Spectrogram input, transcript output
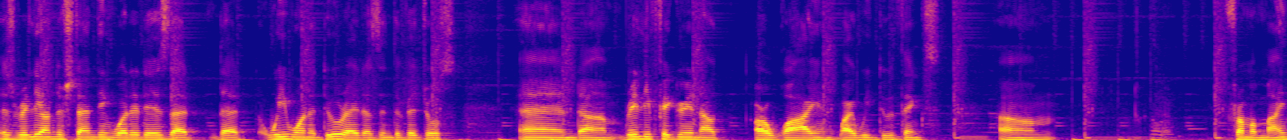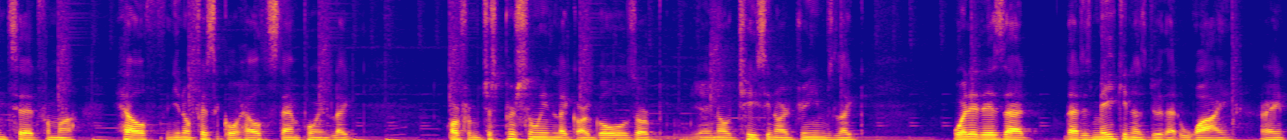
is really understanding what it is that that we want to do right as individuals and um, really figuring out our why and why we do things um, from a mindset from a health you know physical health standpoint like or from just pursuing like our goals or you know chasing our dreams like what it is that that is making us do that why right?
